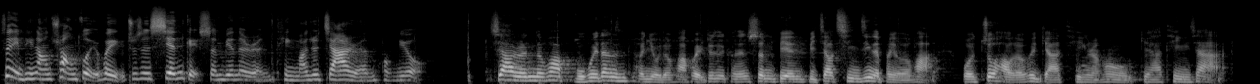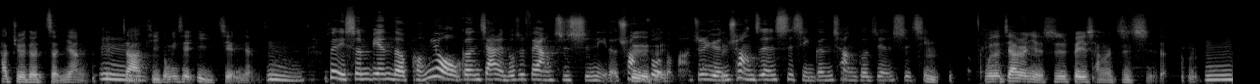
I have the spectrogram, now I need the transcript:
所以你平常创作也会就是先给身边的人听吗？就家人朋友。家人的话不会，但是朋友的话会，就是可能身边比较亲近的朋友的话，我做好了会给他听，然后给他听一下，他觉得怎样，嗯给他提供一些意见这样子。嗯，所以你身边的朋友跟家人都是非常支持你的创对对对作的嘛，就是原创这件事情跟唱歌这件事情。嗯我的家人也是非常的支持的。嗯，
